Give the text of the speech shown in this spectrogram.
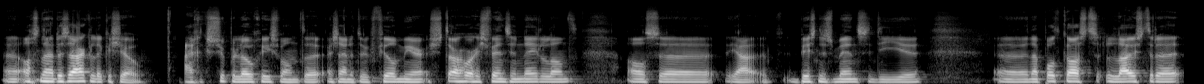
als naar de zakelijke show. Eigenlijk super logisch, want er zijn natuurlijk veel meer Star Wars fans in Nederland als ja, businessmensen die naar podcasts luisteren.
